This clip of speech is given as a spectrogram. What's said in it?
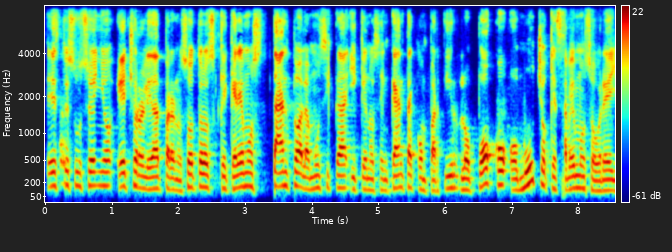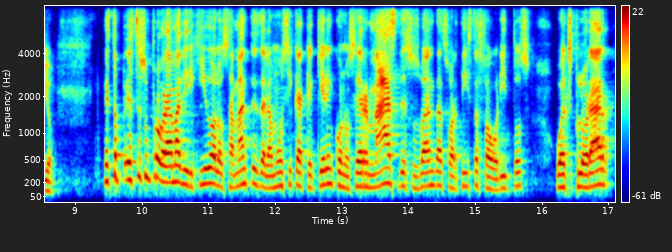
Esto es un sueño hecho realidad para nosotros que queremos tanto a la música y que nos encanta compartir lo poco o mucho que sabemos sobre ello. Este es un programa dirigido a los amantes de la música que quieren conocer más de sus bandas o artistas favoritos o explorar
